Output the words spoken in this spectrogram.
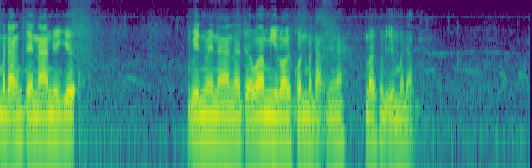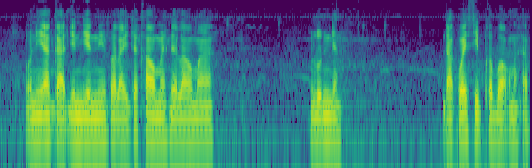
มาดักตั้งแต่น้ำเยอะๆ เว้นไว้นานแล้ว แต่ว่ามีรอยคนมาดักอยู่นะรอยคนอื่นมาดัก วันนี้อากาศเย็นๆนี้ปลาไหลจะเข้าไหมเดี๋ยวเรามาลุ้นกัน ดักไว้สิบกระบอกนะครับ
